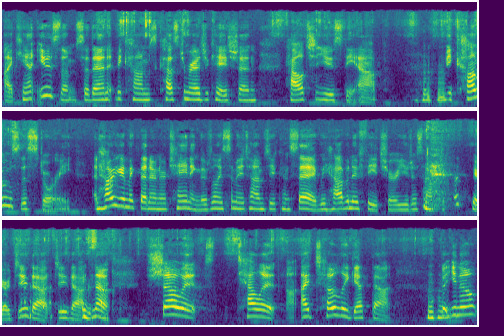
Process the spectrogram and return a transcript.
I can't use them. So then it becomes customer education, how to use the app, becomes the story. And how are you going to make that entertaining? There's only so many times you can say, we have a new feature. You just have to click here, do that, do that. No, show it, tell it. I totally get that. Mm-hmm. But you know,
